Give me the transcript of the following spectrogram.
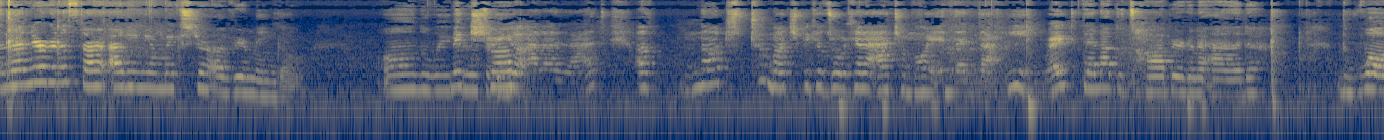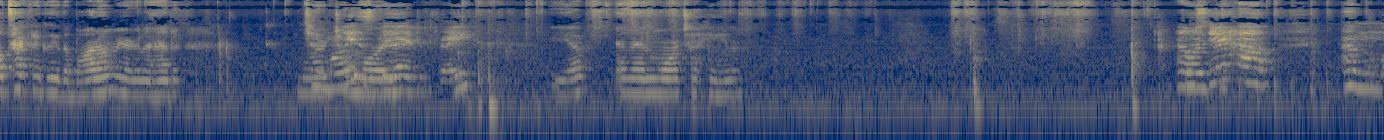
And then you're gonna start adding your mixture of your mango. All the way Make to the sure top. you add a lot. Uh, not too much because we're gonna add some more and then that Tajín, right? Then at the top, you're gonna add, well, technically the bottom, you're gonna add more Chamoy chamoy. is good, right? Yep, and then more Tajín. I wonder how um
